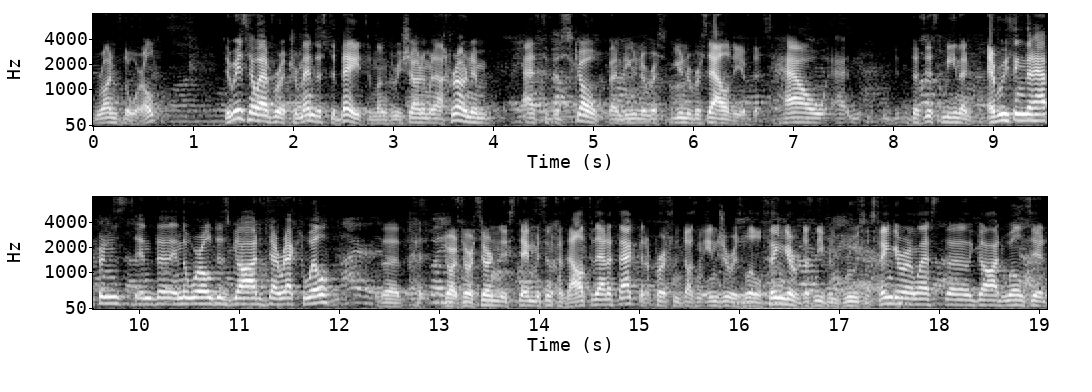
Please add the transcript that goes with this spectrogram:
runs the world. There is, however, a tremendous debate among the Rishonim and Achronim as to the scope and the univers- universality of this. How does this mean that everything that happens in the in the world is God's direct will? The, there, are, there are certainly statements in Chazal to that effect that a person doesn't injure his little finger, doesn't even bruise his finger unless the, God wills it.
